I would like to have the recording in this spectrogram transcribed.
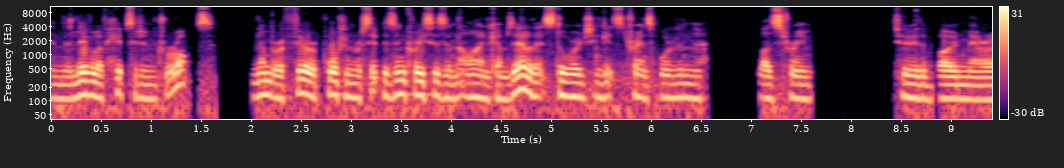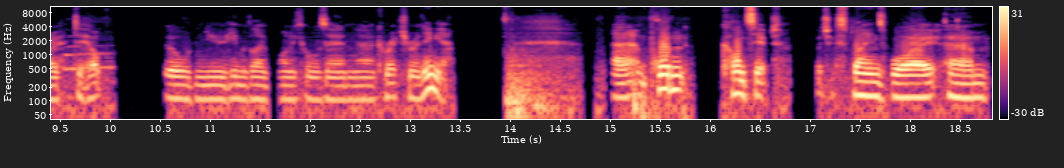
then the level of hepcidin drops number of ferroportin receptors increases and the iron comes out of that storage and gets transported in the bloodstream to the bone marrow to help build new hemoglobin molecules and uh, correct your anemia. Uh, important concept which explains why um,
